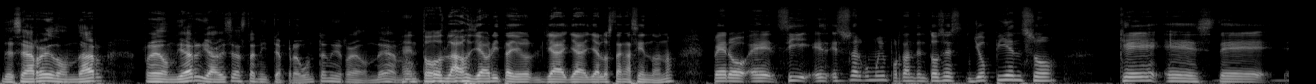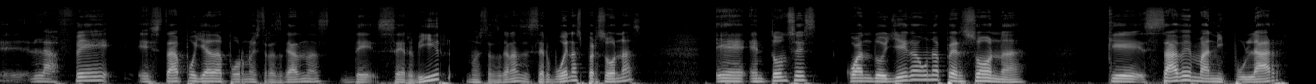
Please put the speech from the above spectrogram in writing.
desea redondar, redondear y a veces hasta ni te preguntan ni redondean, ¿no? En todos lados ya ahorita yo- ya, ya, ya lo están haciendo, ¿no? Pero eh, sí, es- eso es algo muy importante. Entonces, yo pienso que este, eh, la fe está apoyada por nuestras ganas de servir, nuestras ganas de ser buenas personas. Eh, entonces, cuando llega una persona que sabe manipular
